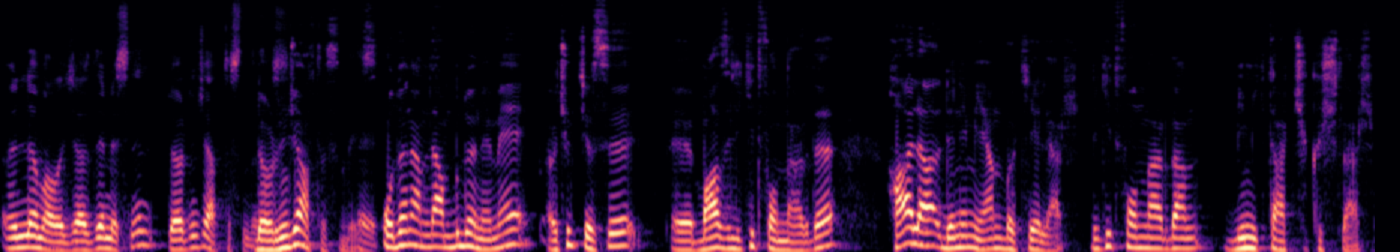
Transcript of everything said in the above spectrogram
önlem alacağız demesinin dördüncü haftasında. Dördüncü haftasındayız. O dönemden bu döneme açıkçası e, bazı likit fonlarda hala ödenemeyen bakiyeler, likit fonlardan bir miktar çıkışlar,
